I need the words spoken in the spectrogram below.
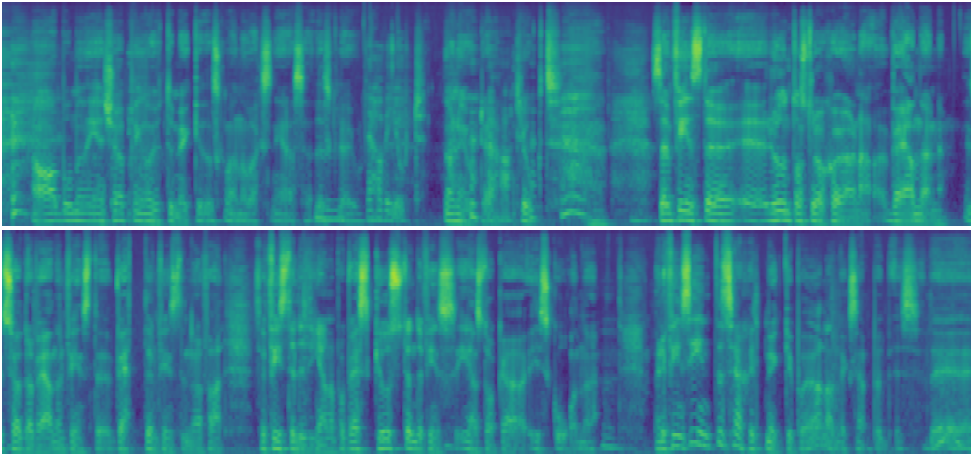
ja, bor man i Enköping och ute mycket då ska man nog vaccinera sig. Det skulle jag gjort. Det har vi gjort. Det har ni gjort, ja. Klokt. Sen finns det eh, runt de stora sjöarna, Vänern, i södra Vänern finns det, Vättern finns det i några fall. Sen finns det lite grann på västkusten, det finns enstaka i Skåne. Mm. Men det finns inte särskilt mycket på Öland exempelvis. Det,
